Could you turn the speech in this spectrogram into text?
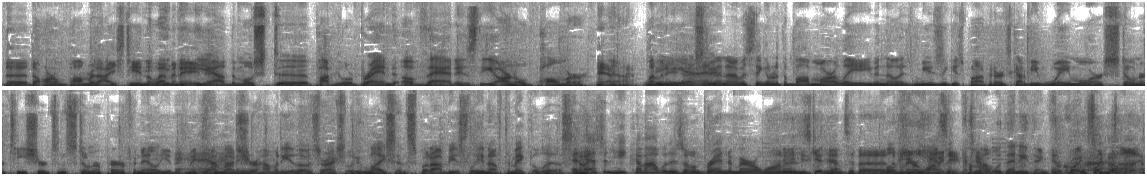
The the Arnold Palmer, the iced tea, and the lemonade. Yeah, and- the most uh, popular brand of that is the Arnold Palmer Yeah. yeah, lemonade yeah, iced and tea. then I was thinking with the Bob Marley, even though his music is popular, it's got to be way more stoner T-shirts and stoner paraphernalia that makes yeah, the I'm money. not sure how many of those are actually licensed, but obviously enough to make the list. And hasn't he come out with his own brand of marijuana? he's getting into the, well, the he marijuana hasn't game come too. out with anything for quite some time.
